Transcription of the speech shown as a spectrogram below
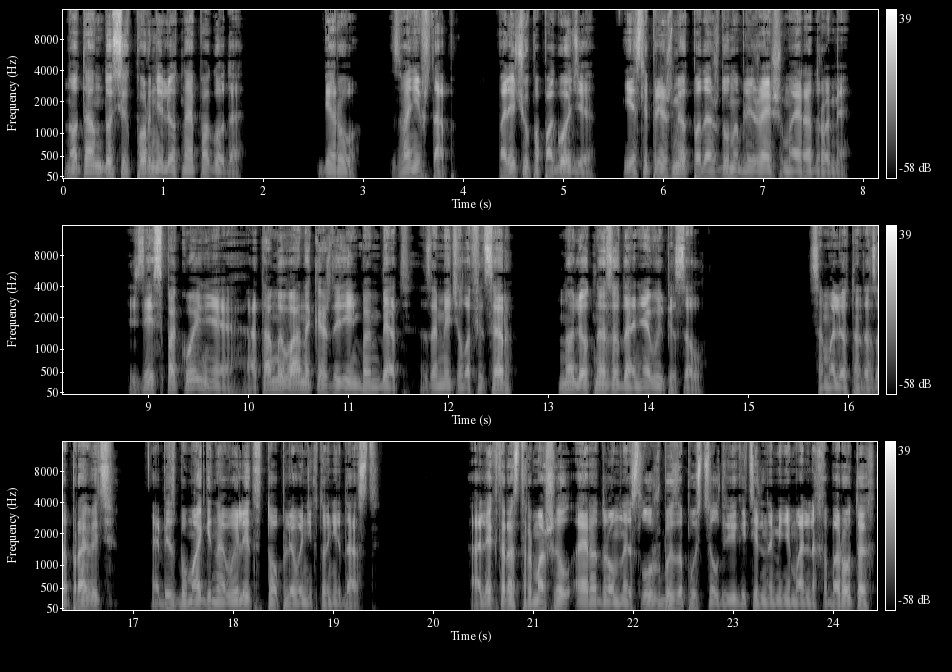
но там до сих пор нелетная погода». «Беру. Звони в штаб. Полечу по погоде. Если прижмет, подожду на ближайшем аэродроме». «Здесь спокойнее, а там Ивана каждый день бомбят», — заметил офицер, но летное задание выписал. Самолет надо заправить, а без бумаги на вылет топлива никто не даст. Олег растормошил аэродромные службы, запустил двигатель на минимальных оборотах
